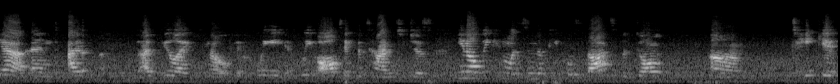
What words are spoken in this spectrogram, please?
Yeah, and I I feel like you know if we if we all take the time to just you know we can listen to people's thoughts, but don't um, take it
